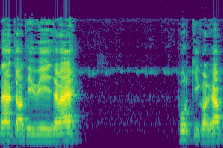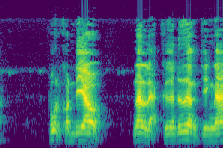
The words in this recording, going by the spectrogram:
หน้าจอทีวีใช่ไหมพูดกี่คนครับ พูดคนเดียว นั่นแหละ คือเรื่องจริงนะ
